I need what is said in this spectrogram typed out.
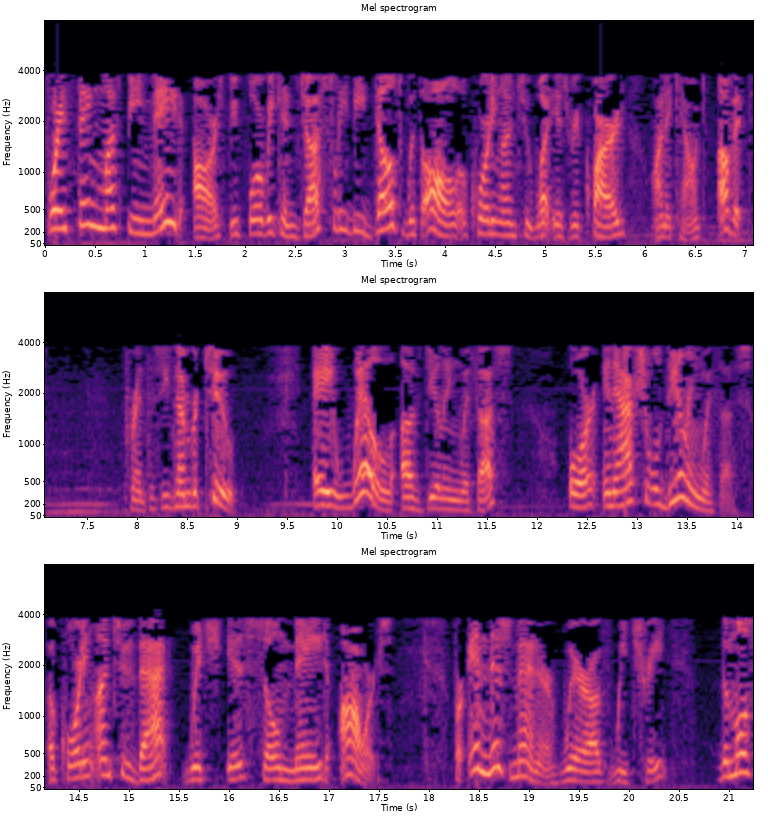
For a thing must be made ours before we can justly be dealt with all according unto what is required on account of it. Parentheses number two. A will of dealing with us, or an actual dealing with us, according unto that which is so made ours. For in this manner whereof we treat, the most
